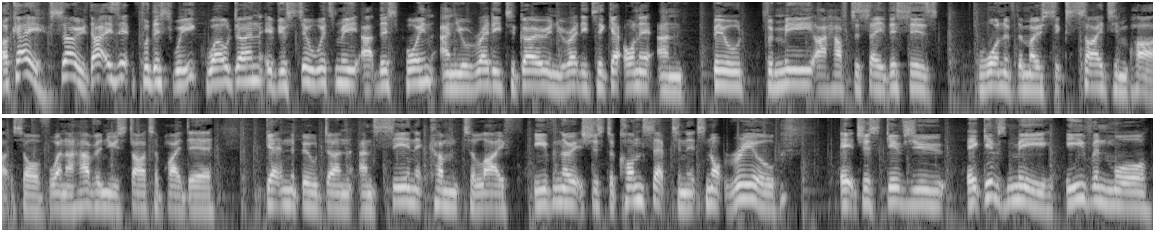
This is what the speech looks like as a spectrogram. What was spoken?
Okay, so that is it for this week. Well done. If you're still with me at this point and you're ready to go and you're ready to get on it and build, for me, I have to say this is one of the most exciting parts of when I have a new startup idea getting the build done and seeing it come to life, even though it's just a concept and it's not real, it just gives you, it gives me even more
